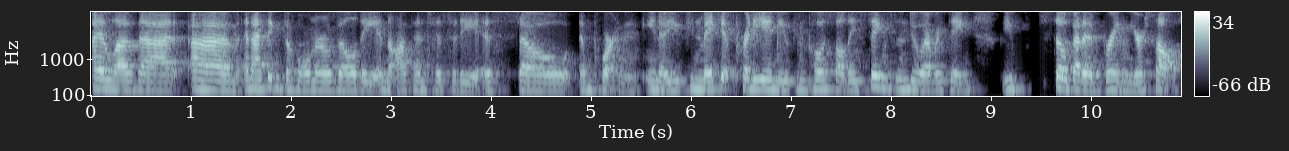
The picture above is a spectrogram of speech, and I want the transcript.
I love that. Um, and I think the vulnerability and authenticity is so important. You know, you can make it pretty and you can post all these things and do everything. You've still got to bring yourself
